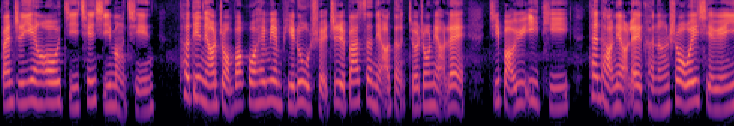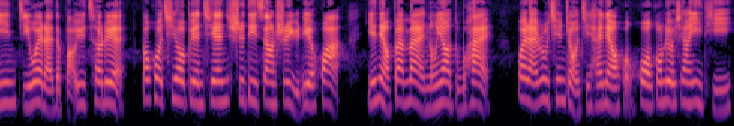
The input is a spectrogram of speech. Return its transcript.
繁殖燕鸥及迁徙猛禽。特定鸟种包括黑面琵鹭、水蛭、八色鸟等九种鸟类及保育议题，探讨鸟类可能受威胁原因及未来的保育策略，包括气候变迁、湿地丧失与劣化、野鸟贩卖、农药毒害、外来入侵种及海鸟混获，共六项议题。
